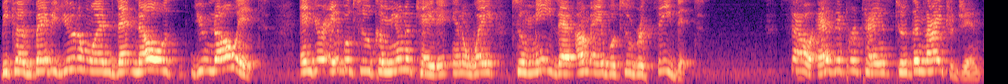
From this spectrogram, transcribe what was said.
Because, baby, you're the one that knows, you know it. And you're able to communicate it in a way to me that I'm able to receive it. So, as it pertains to the nitrogen,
